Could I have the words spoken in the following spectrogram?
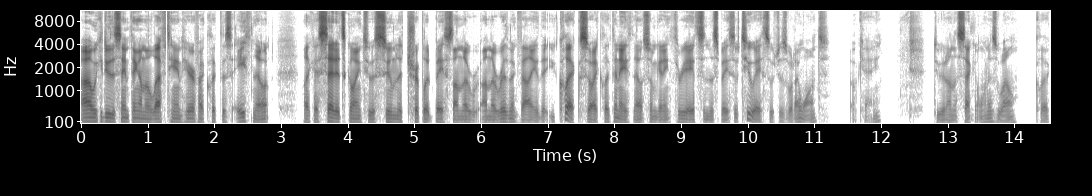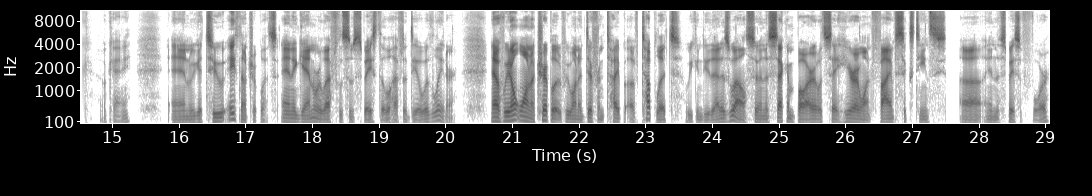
Uh, we could do the same thing on the left hand here. If I click this eighth note, like I said, it's going to assume the triplet based on the on the rhythmic value that you click. So I clicked an eighth note, so I'm getting three eighths in the space of two eighths, which is what I want. Okay. Do it on the second one as well. Click. Okay. And we get two eighth note triplets. And again, we're left with some space that we'll have to deal with later. Now, if we don't want a triplet, if we want a different type of tuplet, we can do that as well. So in the second bar, let's say here I want 5 sixteenths uh, in the space of 4.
